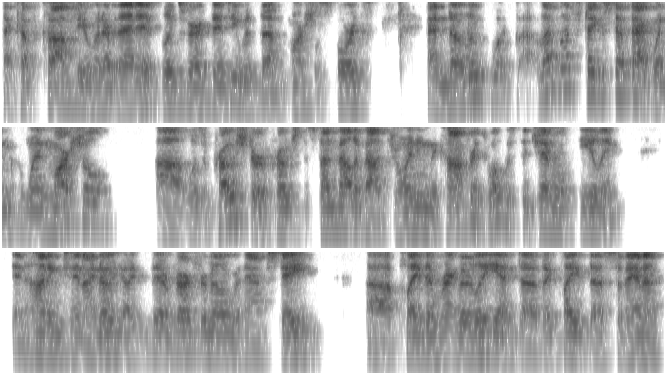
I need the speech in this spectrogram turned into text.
that cup of coffee or whatever that is. Luke's very busy with uh, Marshall Sports. And uh, Luke, what, let, us take a step back. When when Marshall uh, was approached or approached the Sun Belt about joining the conference, what was the general feeling in Huntington? I know uh, they're very familiar with App State, uh, play them regularly, and they played Savannah.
